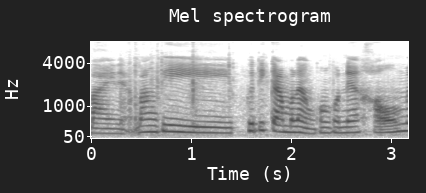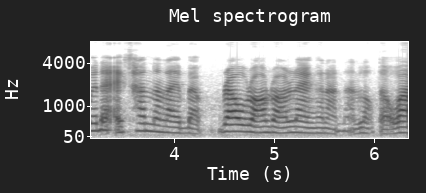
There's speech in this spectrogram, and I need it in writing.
ใบเนี่ย บางทีพฤติกรรมอะไรของคนคนนี้เขาไม่ได้แอคชั่นอะไรแบบเร่าร้อนร้อนแรงขนาดนั้นหรอกแต่ว่า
